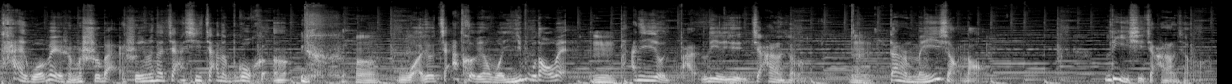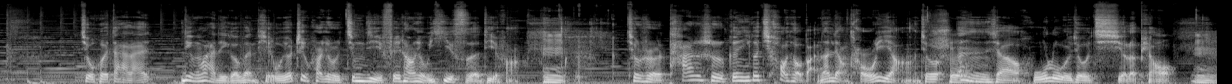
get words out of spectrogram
泰国为什么失败？是因为它加息加的不够狠，嗯我就加特别，我一步到位，嗯啪叽就把利率加上去了。嗯但是没想到，利息加上去了，就会带来另外的一个问题。我觉得这块就是经济非常有意思的地方，嗯就是它是跟一个跷跷板的两头一样，就是摁下葫芦就起了瓢。嗯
